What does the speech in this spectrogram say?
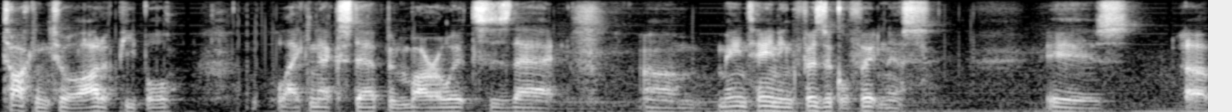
talking to a lot of people, like Next Step and Barwis, is that um, maintaining physical fitness is a,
